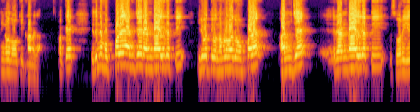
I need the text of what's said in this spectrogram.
നിങ്ങൾ നോക്കി കാണുക ഓക്കെ? ഇതിന്റെ മുപ്പത് അഞ്ച് രണ്ടായിരത്തി ഇരുപത്തി ഒന്ന് നമ്മൾ പറഞ്ഞു മുപ്പത് അഞ്ച് രണ്ടായിരത്തി സോറി ഈ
